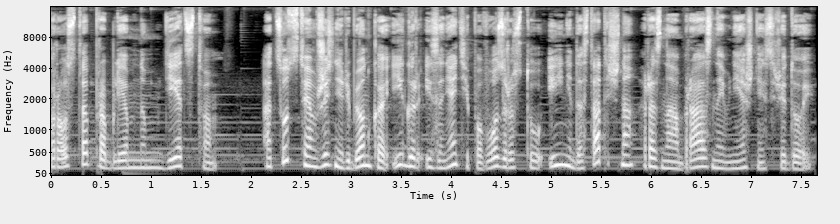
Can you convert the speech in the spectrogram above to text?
просто проблемным детством, отсутствием в жизни ребенка игр и занятий по возрасту и недостаточно разнообразной внешней средой.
